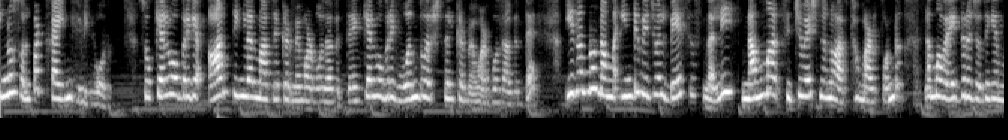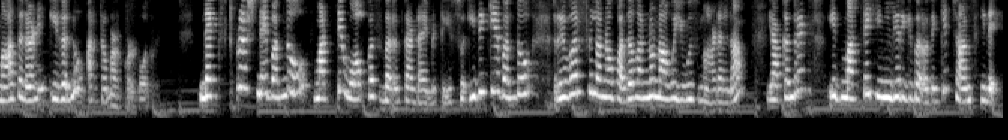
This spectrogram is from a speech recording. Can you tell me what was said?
ಇನ್ನೂ ಸ್ವಲ್ಪ ಟೈಮ್ ಹಿಡಿಬೋದು. ಸೊ ಕೆಲವೊಬ್ಬರಿಗೆ ಆರು ತಿಂಗಳಲ್ಲಿ ಮಾತ್ರ ಕಡಿಮೆ ಮಾಡ್ಬೋದಾಗುತ್ತೆ ಕೆಲವೊಬ್ಬರಿಗೆ ಒಂದು ವರ್ಷದಲ್ಲಿ ಕಡಿಮೆ ಮಾಡ್ಬೋದಾಗುತ್ತೆ. ಇದನ್ನು ನಮ್ಮ ಇಂಡಿವಿಜುವಲ್ ಬೇಸಿಸ್ನಲ್ಲಿ ನಮ್ಮ ಸಿಚುವೇಶನ್ ಅರ್ಥ ಮಾಡಿಕೊಂಡು ನಮ್ಮ ವೈದ್ಯರ ಜೊತೆಗೆ ಮಾತನಾಡಿ ಇದನ್ನು ಅರ್ಥ ಮಾಡ್ಕೊಳ್ಬಹುದು ನೆಕ್ಸ್ಟ್ ಪ್ರಶ್ನೆ ಬಂದು ಮತ್ತೆ ವಾಪಸ್ ಬರುತ್ತಾ ಡಯಾಬಿಟೀಸ್ ಇದಕ್ಕೆ ಬಂದು ರಿವರ್ಸಲ್ ಅನ್ನೋ ಪದವನ್ನು ನಾವು ಯೂಸ್ ಮಾಡಲ್ಲ. ಯಾಕಂದ್ರೆ ಇದು ಮತ್ತೆ ಹಿಂದಿರುಗಿ ಬರೋದಕ್ಕೆ ಚಾನ್ಸ್ ಇದೆ.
